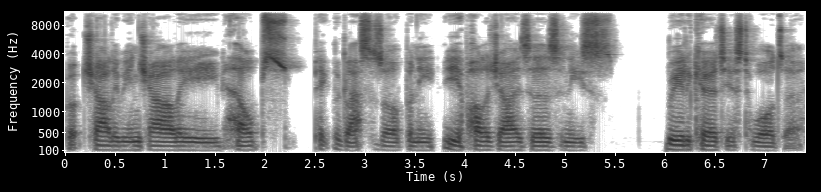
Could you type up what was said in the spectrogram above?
But Charlie being Charlie helps pick the glasses up and he, he apologises and he's really courteous towards her.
